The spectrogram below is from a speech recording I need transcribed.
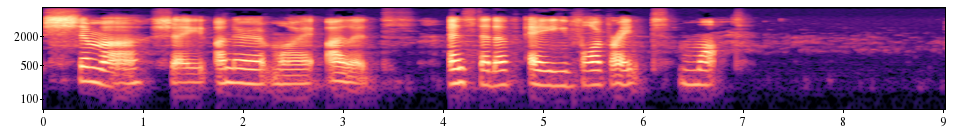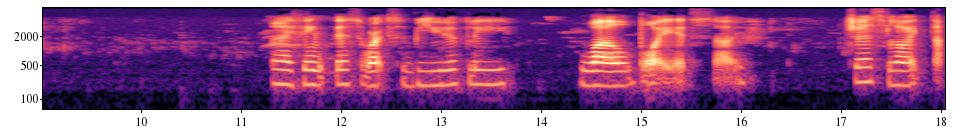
shimmer shade under my eyelids instead of a vibrant matte. I think this works beautifully well by itself. Just like that.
